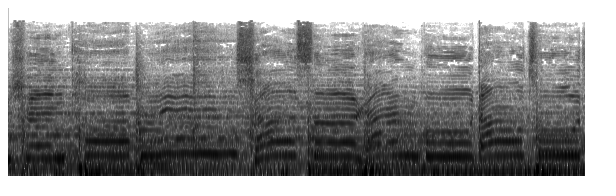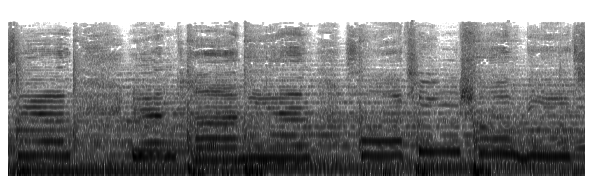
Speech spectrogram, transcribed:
红尘踏遍，萧瑟染不到足尖。愿他年华尽春泥间，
